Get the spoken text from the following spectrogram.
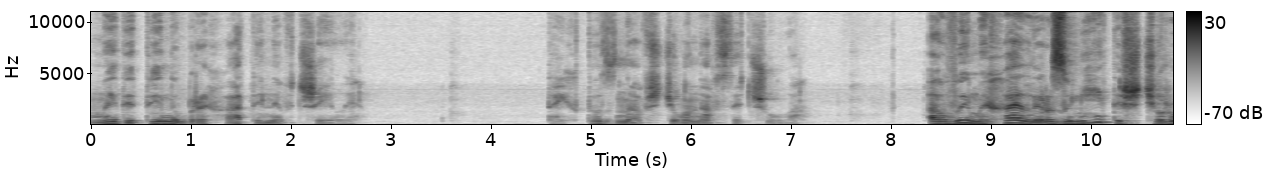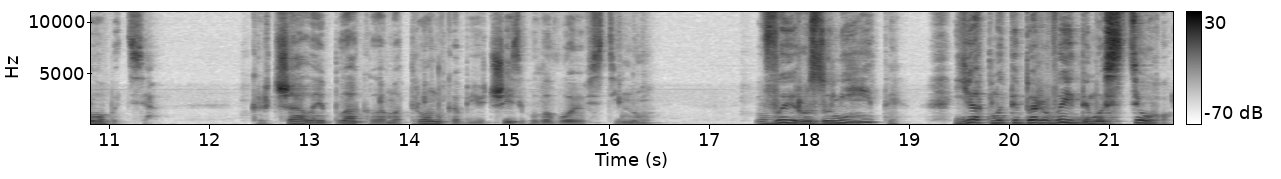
Ми дитину брехати не вчили. Та й хто знав, що вона все чула. А ви, Михайле, розумієте, що робиться? кричала і плакала матронка, б'ючись головою в стіну. Ви розумієте, як ми тепер вийдемо з цього?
